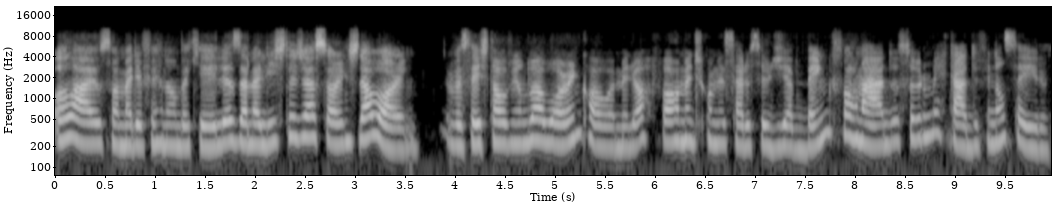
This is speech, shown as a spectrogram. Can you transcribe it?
Olá, eu sou a Maria Fernanda Quelhas, analista de ações da Warren. Você está ouvindo a Warren Call, a melhor forma de começar o seu dia bem informado sobre o mercado financeiro.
